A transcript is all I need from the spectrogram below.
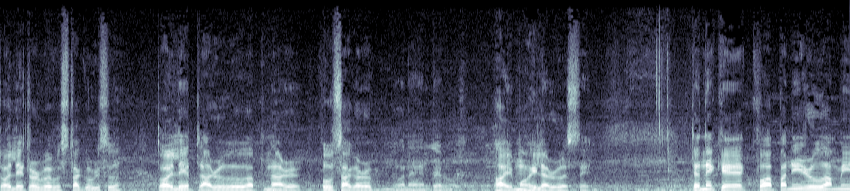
টয়লেটৰ ব্যৱস্থা কৰিছোঁ। টয়লেট আৰু আপোনাৰ শৌচাগাৰ মানে হয় মহিলাৰো আছে। তেনেকৈ খোৱা পানীৰো আমি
